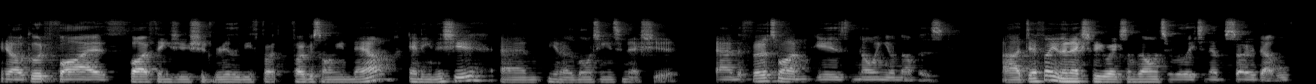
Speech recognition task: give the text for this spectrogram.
you know, a good five five things you should really be fo- focused on in now, ending this year, and you know, launching into next year. And the first one is knowing your numbers. Uh, definitely in the next few weeks, I'm going to release an episode that will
